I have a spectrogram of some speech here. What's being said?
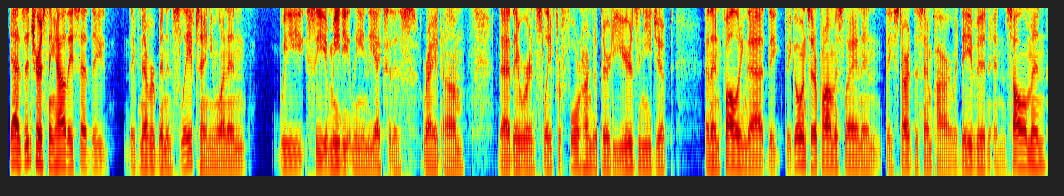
Yeah, it's interesting how they said they they've never been enslaved to anyone, and we see immediately in the Exodus, right? Um, that they were enslaved for 430 years in Egypt. And then following that, they, they go into the promised land and they start this empire with David and Solomon.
